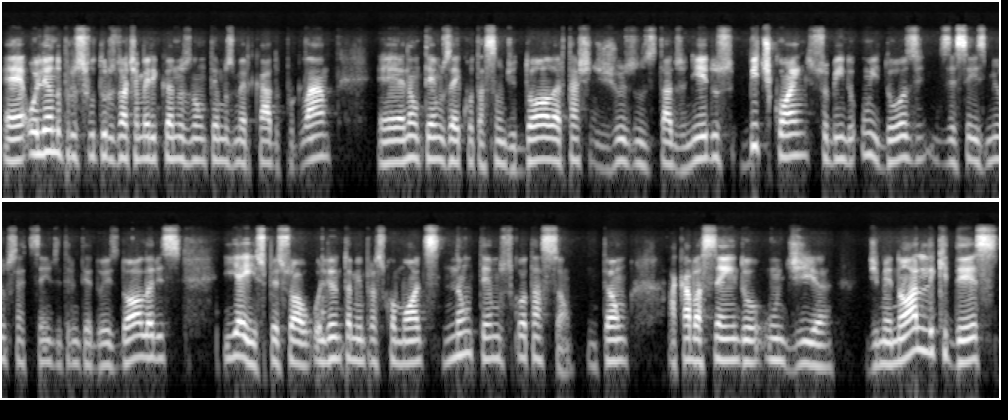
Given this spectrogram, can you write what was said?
É, olhando para os futuros norte-americanos, não temos mercado por lá. é, não temos aí cotação de dólar, taxa de juros nos Estados Unidos, Bitcoin subindo 1,12, 16.732 dólares. E é isso, pessoal. Olhando também para as commodities, não temos cotação. Então, acaba sendo um dia de menor liquidez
